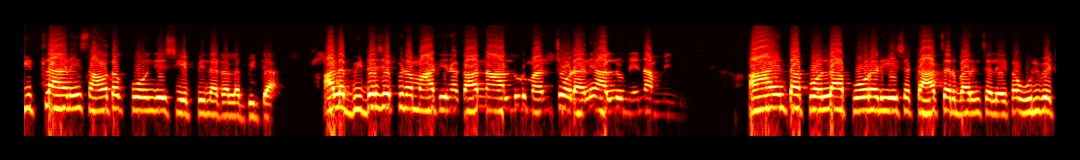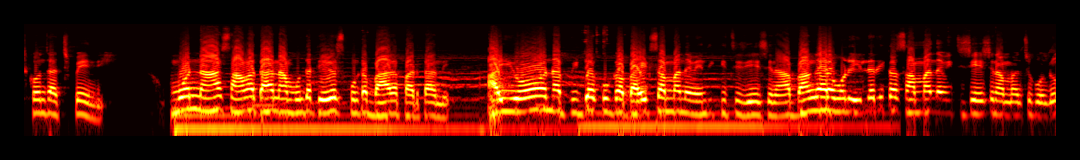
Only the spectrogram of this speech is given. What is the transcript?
గిట్లా అని సమతకు ఫోన్ చేసి చెప్పిందట వాళ్ళ బిడ్డ. వాళ్ళ బిడ్డ చెప్పిన మాట వినక నా అల్లుడు మంచోడని అల్లుడిని నమ్మింది. ఆయన పొల్లా పోరడి చేసే టార్చర్ భరించలేక ఉరి పెట్టుకొని చచ్చిపోయింది. మొన్న సమత నా ముందట ఏడ్చుకుంటా బాధపడుతుంది. అయ్యో నా బిడ్డకు బయట సంబంధం ఎందుకు ఇచ్చి చేసిన? బంగారం కూడా ఇల్లరిక సంబంధం ఇచ్చి చేసిన మంచిగుండు.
